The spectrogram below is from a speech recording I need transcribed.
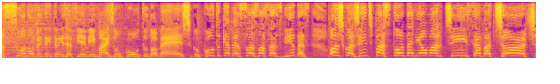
A sua 93 FM em mais um culto doméstico, culto que abençoa as nossas vidas. Hoje com a gente, pastor Daniel Martins, Seva Church.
